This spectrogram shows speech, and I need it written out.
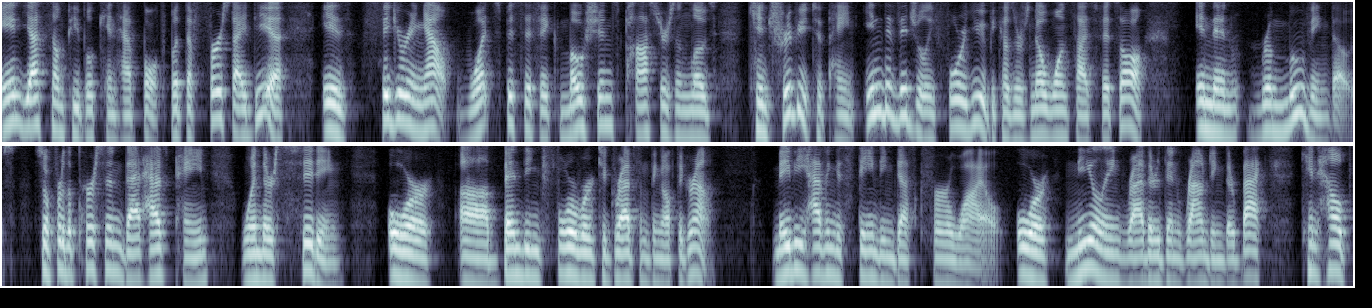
And yes, some people can have both, but the first idea is figuring out what specific motions, postures, and loads contribute to pain individually for you because there's no one size fits all, and then removing those. So for the person that has pain when they're sitting or uh, bending forward to grab something off the ground. Maybe having a standing desk for a while or kneeling rather than rounding their back can help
